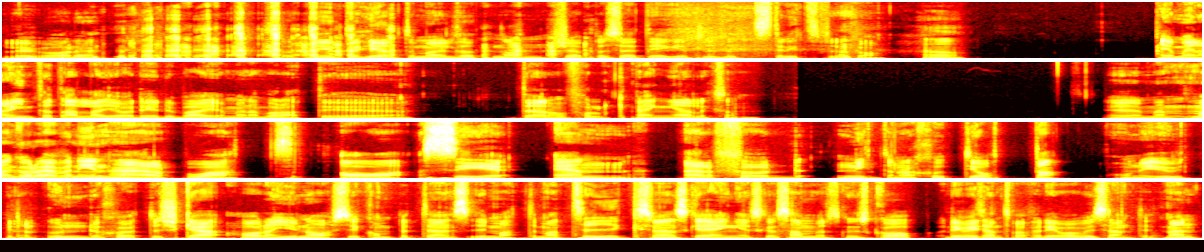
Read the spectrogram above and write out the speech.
Eller hur var det? Så det är inte helt omöjligt att någon köper sig ett eget litet stridsflygplan. Ja. Jag menar inte att alla gör det i Dubai. Jag menar bara att det, där har folk pengar liksom. Eh, Men man går även in här på att ACN är född 1978 hon är utbildad undersköterska, har en gymnasiekompetens i matematik, svenska, engelska och samhällskunskap. Det vet jag inte varför det var väsentligt, men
